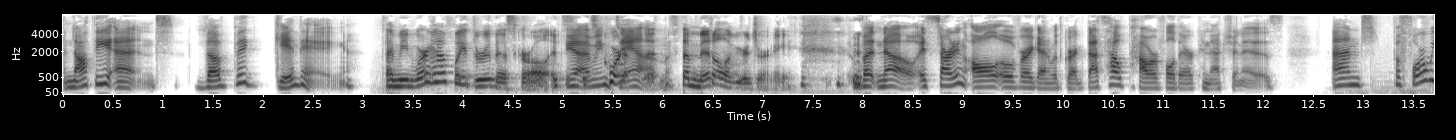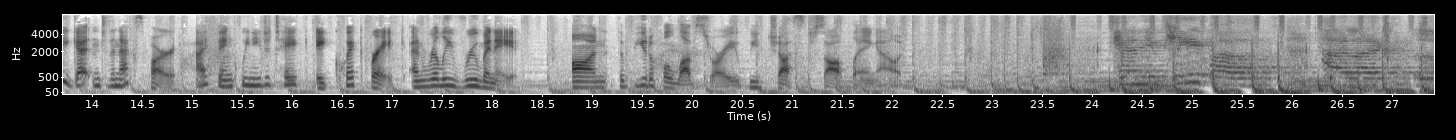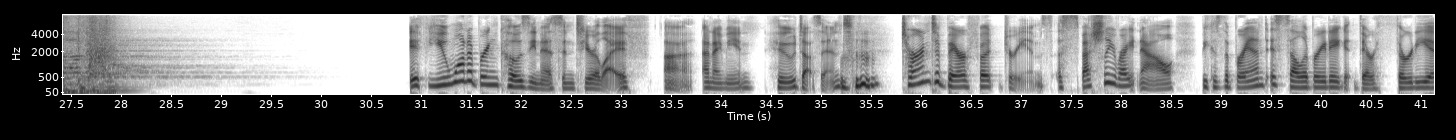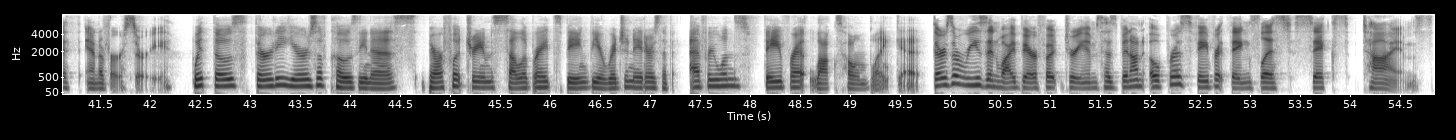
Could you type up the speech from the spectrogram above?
Not the end, the beginning. I mean, we're halfway through this, girl. It's yeah. It's I mean, quarter, damn. It's the middle of your journey. but no, it's starting all over again with Greg. That's how powerful their connection is. And before we get into the next part, I think we need to take a quick break and really ruminate on the beautiful love story we just saw playing out. Can you keep up? If you want to bring coziness into your life, uh, and I mean, who doesn't? Turn to Barefoot Dreams, especially right now because the brand is celebrating their 30th anniversary. With those 30 years of coziness, Barefoot Dreams celebrates being the originators of everyone's favorite Lux Home blanket. There's a reason why Barefoot Dreams has been on Oprah's favorite things list six times.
